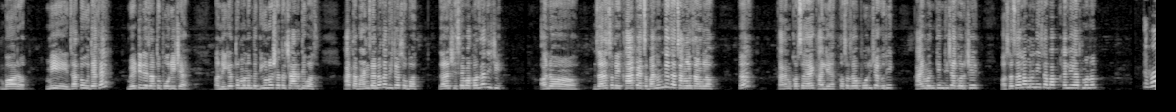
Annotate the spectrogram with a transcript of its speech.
बरं मी जातो उद्या काय? भेटीला जातो पोरीच्या. आणि येतो म्हणून तर देऊनच येतो चार दिवस. आता भान झालं का तिच्यासोबत? जराशी सेवा कर जा तिची. अन जरासं काही खा प्यायचं बांधून दे जा चांगलं चांगलं. हं? कारण कसं आहे खाली हात कसं जाऊ पोरीच्या घरी? काय म्हणतील तिच्या घरचे? असं चला तिचा बाप खाली हात म्हणून. हो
